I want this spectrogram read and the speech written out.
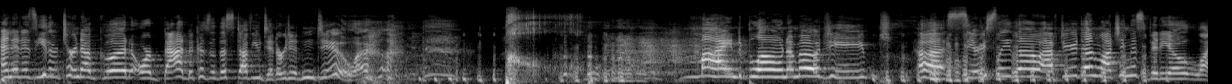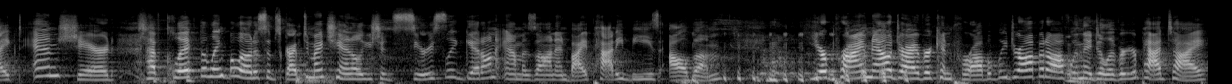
and it has either turned out good or bad because of the stuff you did or didn't do? mind blown emoji. Uh, seriously, though, after you're done watching this video, liked and shared, have clicked the link below to subscribe to my channel. You should seriously get on Amazon and buy Patty B's album. Your Prime Now driver can probably drop it off when they deliver your pad thai.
